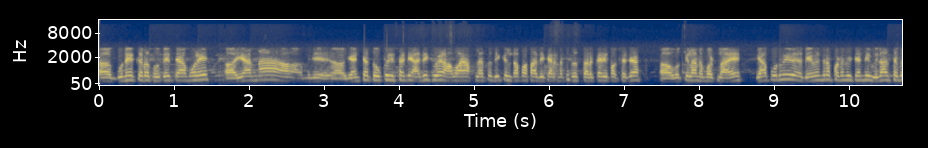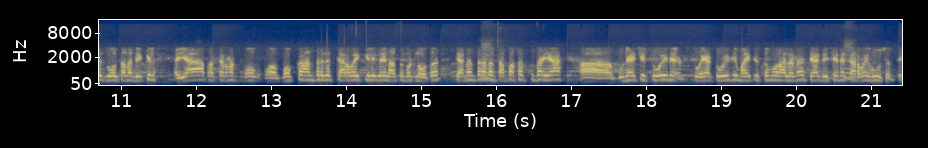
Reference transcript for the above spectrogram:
गुन्हे करत होते. त्यामुळे यांना म्हणजे यांच्या चौकशीसाठी अधिक वेळ हवा असल्याचं देखील तपास अधिकाऱ्यांना तसंच सरकारी पक्षाच्या वकिलानं म्हटलं आहे. यापूर्वी देवेंद्र फडणवीस यांनी विधानसभेत बोलताना देखील या प्रकरणात मोक्का अंतर्गत कारवाई केली जाईल असं म्हटलं होतं. त्यानंतर आता तपासात सुद्धा या गुन्ह्याची टोळीने या टोळीची माहिती समोर आल्यानं त्या दिशेने कारवाई होऊ शकते.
